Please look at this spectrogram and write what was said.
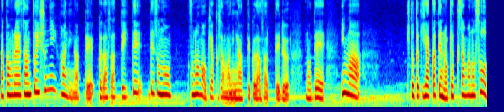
中村屋さんと一緒にファンになってくださっていてでそのそのままお客様になってくださっているので今ひととき百貨店のお客様の層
